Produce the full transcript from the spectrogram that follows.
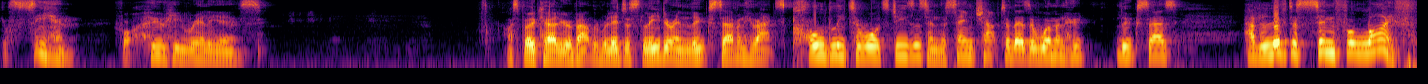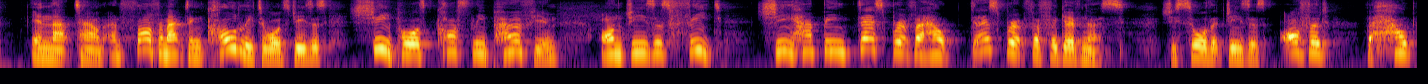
You'll see Him for who He really is. I spoke earlier about the religious leader in Luke 7 who acts coldly towards Jesus. In the same chapter, there's a woman who, Luke says, had lived a sinful life in that town. And far from acting coldly towards Jesus, she pours costly perfume on Jesus' feet. She had been desperate for help, desperate for forgiveness. She saw that Jesus offered the help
